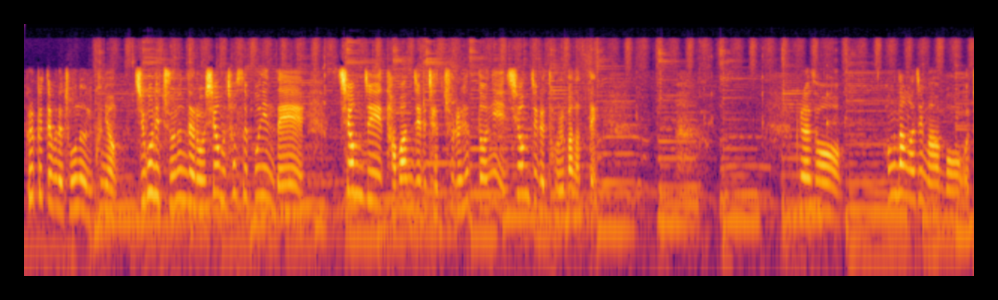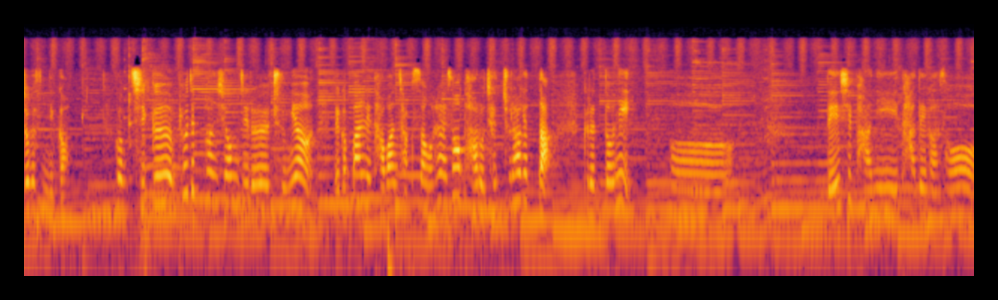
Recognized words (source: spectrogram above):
그렇기 때문에 저는 그냥 직원이 주는 대로 시험을 쳤을 뿐인데 시험지 답안지를 제출을 했더니 시험지를 덜 받았대. 그래서 황당하지만 뭐 어쩌겠습니까? 그럼 지금 표지판 시험지를 주면 내가 빨리 답안 작성을 해서 바로 제출하겠다. 그랬더니 어, 4시 반이 다 돼가서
